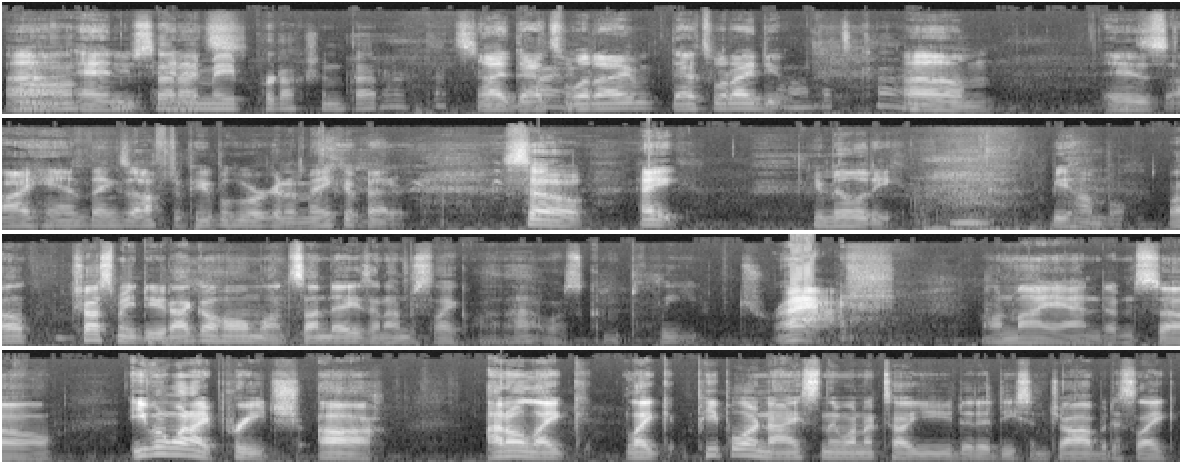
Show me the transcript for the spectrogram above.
Uh, and you said and I made production better. That's I, that's what I'm. That's what I do. Oh, that's kind. Um, is I hand things off to people who are going to make it better. So hey, humility, be humble. Well, trust me, dude. I go home on Sundays and I'm just like, well, that was complete trash on my end. And so, even when I preach, uh, I don't like like people are nice and they want to tell you you did a decent job, but it's like,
